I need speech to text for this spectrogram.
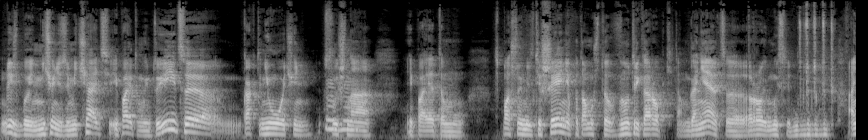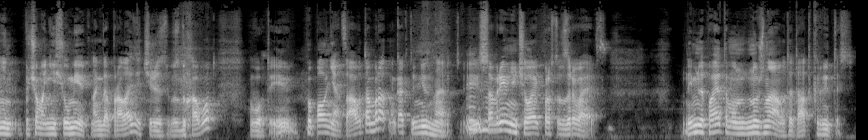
лишь бы ничего не замечать, и поэтому интуиция как-то не очень слышна, и поэтому сплошное мельтешение, потому что внутри коробки там гоняются рой мыслей. Они, причем они еще умеют иногда пролазить через воздуховод, вот, и пополняться. А вот обратно как-то не знают. И угу. со временем человек просто взрывается. Именно поэтому нужна вот эта открытость.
